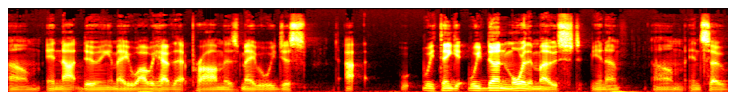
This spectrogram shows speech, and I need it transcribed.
um, and not doing. And maybe why we have that problem is maybe we just I, we think it, we've done more than most, you know, um, and so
